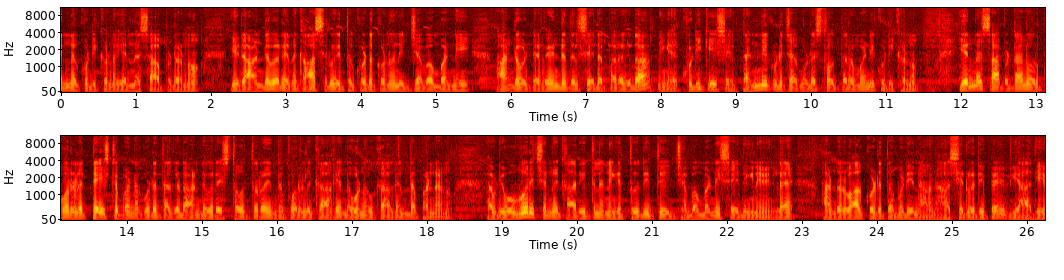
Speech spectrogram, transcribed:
என்ன குடிக்கணும் என்ன சாப்பிடணும் இது ஆண்டவர் எனக்கு ஆசீர்வதித்து கொடுக்கணும்னு ஜெபம் பண்ணி ஆண்டவர்கிட்ட வேண்டுதல் செய்த பிறகு தான் நீங்கள் குடிக்க தண்ணி குடித்தா கூட ஸ்தோத்திரம் பண்ணி குடிக்கணும். என்ன சாப்பிட்டாலும் ஒரு பொருளை டேஸ்ட் பண்ண கொடுத்தா கூட ஆண்டவரே ஸ்தோத்திரம் இந்த பொருளுக்காக இந்த உணவுக்காக தான் பண்ணணும். அப்படி ஒவ்வொரு சின்ன காரியத்தில் நீங்கள் துதித்து ஜெபம் பண்ணி செய்தீங்கன்னு வைங்களேன் ஆண்டவர் வாக்கு கொடுத்தபடி நான் ஆசீர்வதிப்பேன் வியாதியை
